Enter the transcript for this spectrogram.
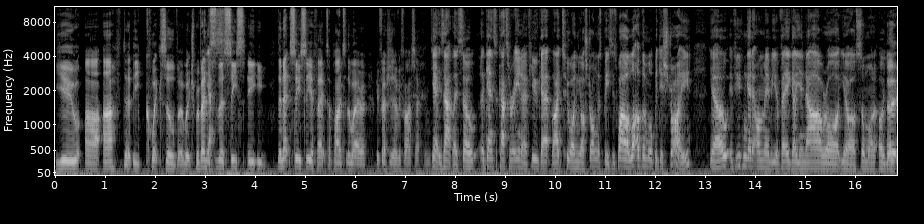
you are after the Quicksilver, which prevents Yes. the CC, the next CC effect applied to the wearer refreshes every five seconds. Yeah, exactly. So against the Katarina, if you get like two on your strongest pieces, while a lot of them will be destroyed, you know, if you can get it on maybe a Veigar, your Nar, or you know, someone, or your, Uh,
